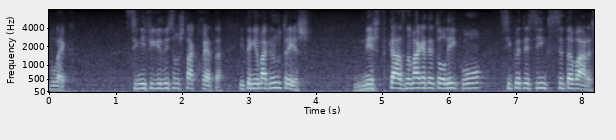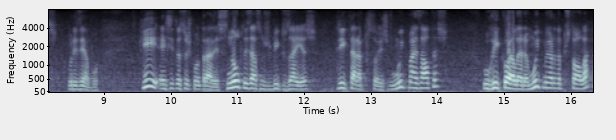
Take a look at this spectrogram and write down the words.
do leque. Significa que a edição está correta. E tenho a máquina no 3. Uhum. Neste caso, na máquina até estou ali com 55, 60 baras, por exemplo. Que em situações contrárias, se não utilizássemos os bicos EIAs, teria que estar a pressões muito mais altas, o recoil era muito maior da pistola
